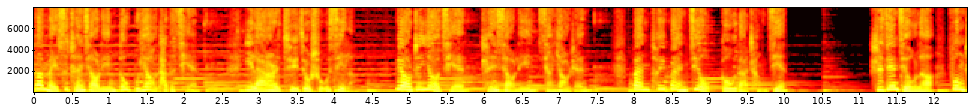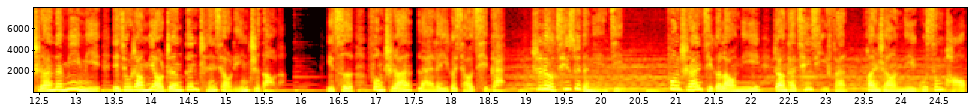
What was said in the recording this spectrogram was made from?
但每次陈小林都不要他的钱，一来二去就熟悉了。妙真要钱，陈小林想要人，半推半就，勾搭成奸。时间久了，凤池庵的秘密也就让妙真跟陈小林知道了。一次，凤池庵来了一个小乞丐，十六七岁的年纪。凤池庵几个老尼让他清洗一番，换上尼姑僧袍，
